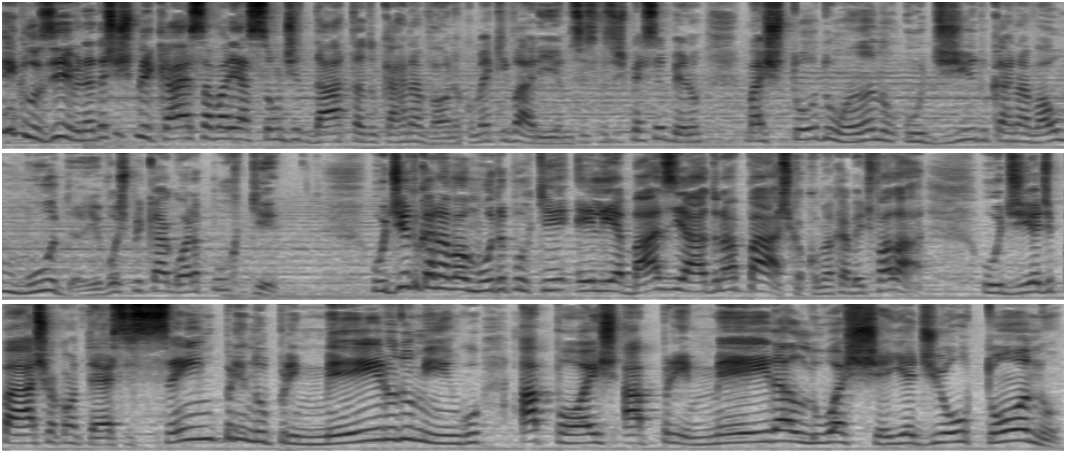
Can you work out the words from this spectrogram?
Inclusive, né, deixa eu explicar essa variação de data do carnaval, né? Como é que varia? Não sei se vocês perceberam, mas todo ano o dia do carnaval muda. E eu vou explicar agora por quê. O dia do carnaval muda porque ele é baseado na Páscoa, como eu acabei de falar. O dia de Páscoa acontece sempre no primeiro domingo após a primeira lua cheia de outono.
